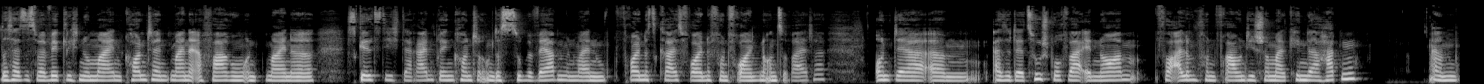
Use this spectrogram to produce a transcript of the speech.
Das heißt, es war wirklich nur mein Content, meine Erfahrung und meine Skills, die ich da reinbringen konnte, um das zu bewerben in meinem Freundeskreis, Freunde von Freunden und so weiter. Und der, ähm, also der Zuspruch war enorm, vor allem von Frauen, die schon mal Kinder hatten ähm,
